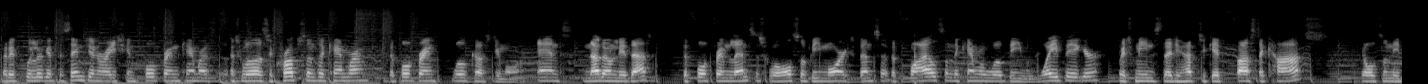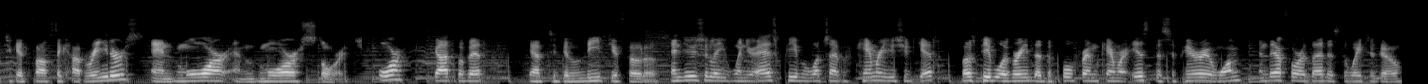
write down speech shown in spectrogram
but if we look at the same generation full frame cameras, as well as a crop sensor camera, the full frame will cost you more. And not only that, the full frame lenses will also be more expensive. The files on the camera will be way bigger, which means that you have to get faster cards. You also need to get faster card readers and more and more storage. Or, God forbid, you have to delete your photos. And usually when you ask people what type of camera you should get, most people agree that the full frame camera is the superior one, and therefore that is the way to go,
